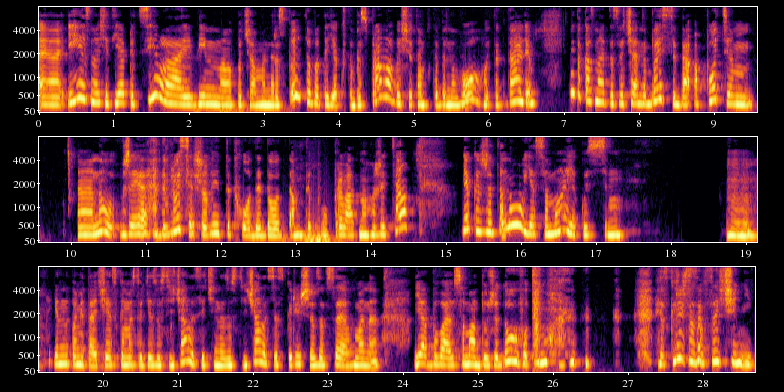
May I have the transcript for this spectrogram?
е, І, значить, я підсіла, і він е, почав мене розпитувати, як в тебе справи, що там в тебе нового і так далі. Ну, така, знаєте, звичайна бесіда, а потім е, ну, вже дивлюся, що він підходить до там, типу, приватного життя. Я кажу, та ну, я сама якось. Я не пам'ятаю, чи я з кимось тоді зустрічалася, чи не зустрічалася. Скоріше за все, в мене я буваю сама дуже довго, тому скоріше за все, що ні.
